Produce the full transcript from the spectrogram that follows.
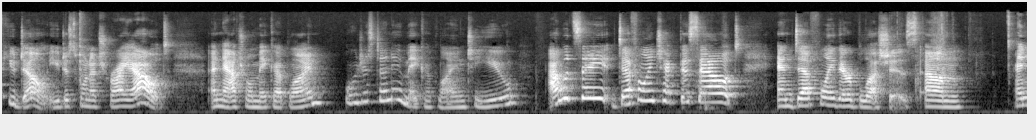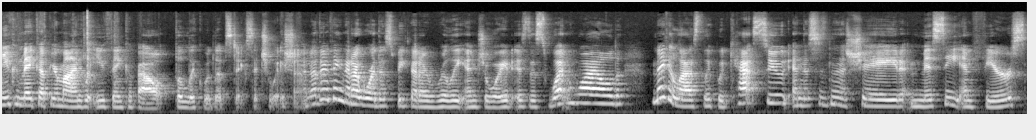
if you don't, you just want to try out a natural makeup line or just a new makeup line to you, I would say definitely check this out and definitely their blushes. Um, and you can make up your mind what you think about the liquid lipstick situation. Another thing that I wore this week that I really enjoyed is this Wet n Wild Mega Last Liquid Catsuit, and this is in the shade Missy and Fierce.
